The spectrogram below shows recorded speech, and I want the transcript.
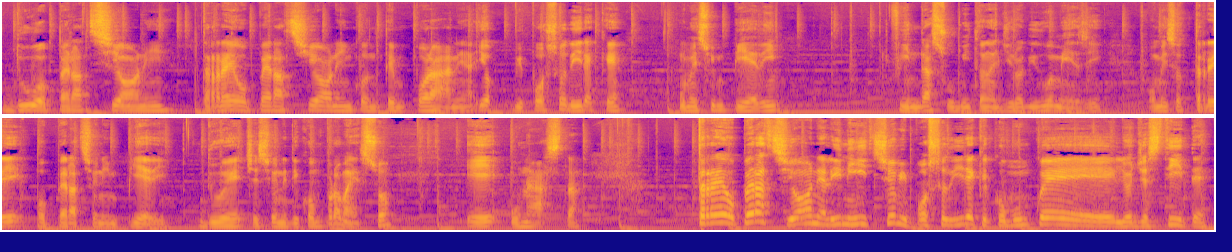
due operazioni, tre operazioni in contemporanea. Io vi posso dire che ho messo in piedi fin da subito nel giro di due mesi ho messo tre operazioni in piedi, due cessioni di compromesso e un'asta. Tre operazioni all'inizio vi posso dire che comunque le ho gestite,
